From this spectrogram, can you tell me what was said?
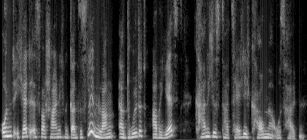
Und ich hätte es wahrscheinlich mein ganzes Leben lang erduldet, aber jetzt kann ich es tatsächlich kaum mehr aushalten.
